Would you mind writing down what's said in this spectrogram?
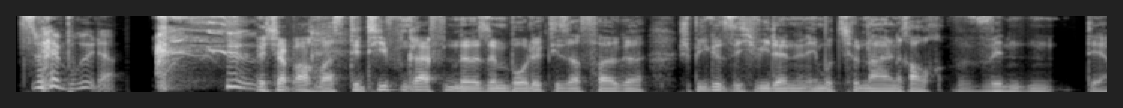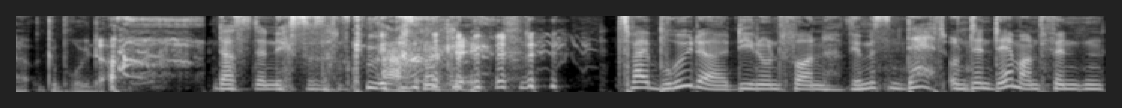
Zwei Brüder. Ich habe auch was. Die tiefengreifende Symbolik dieser Folge spiegelt sich wieder in den emotionalen Rauchwinden der Gebrüder. Das ist der nächste Satz gewesen. Ah, okay. Zwei Brüder, die nun von Wir müssen Dad und den Dämon finden,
